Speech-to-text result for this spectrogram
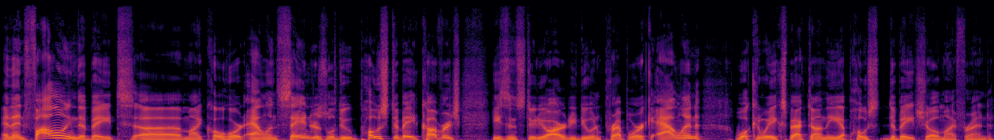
And then following the debate, uh, my cohort Alan Sanders will do post debate coverage. He's in studio already doing prep work. Alan, what can we expect on the uh, post debate show, my friend?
